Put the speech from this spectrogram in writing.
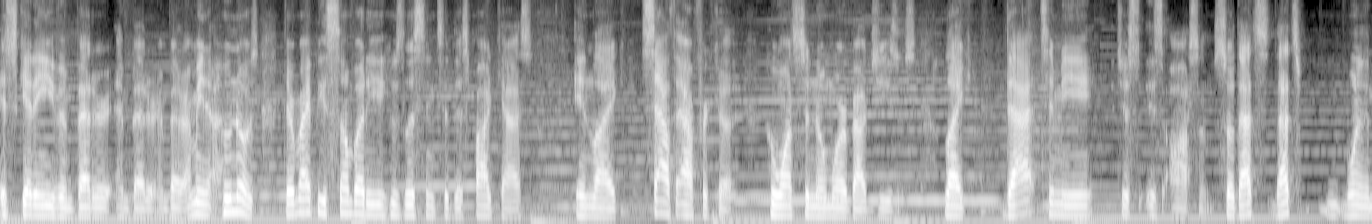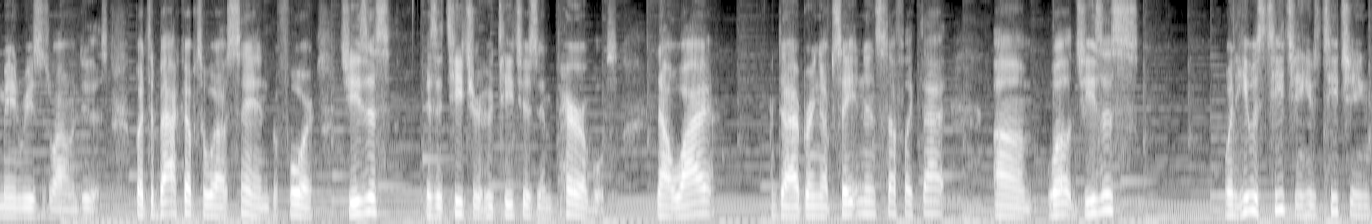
it's getting even better and better and better i mean who knows there might be somebody who's listening to this podcast in like South Africa who wants to know more about Jesus. Like that to me just is awesome. So that's that's one of the main reasons why I want to do this. But to back up to what I was saying before, Jesus is a teacher who teaches in parables. Now, why did I bring up Satan and stuff like that? Um, well, Jesus, when he was teaching, he was teaching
